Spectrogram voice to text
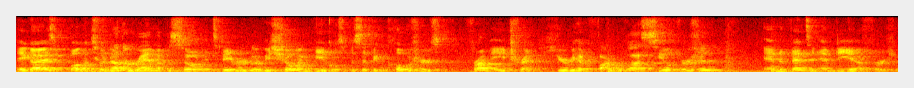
Hey guys, welcome to another RAM episode, and today we're going to be showing vehicle-specific enclosures from Atrend. Here we have a fiberglass sealed version and a vented MDF version.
